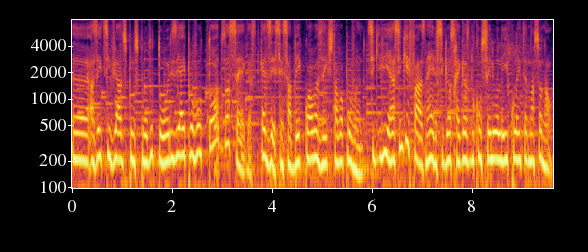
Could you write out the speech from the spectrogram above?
eh, azeites enviados pelos produtores e aí provou todos as cegas. Quer dizer, sem saber qual azeite estava provando. E é assim que faz, né? Ele seguiu as regras do Conselho Oleícola Internacional.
